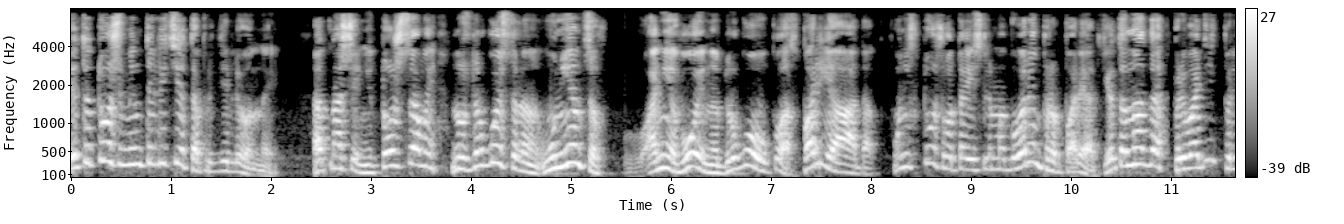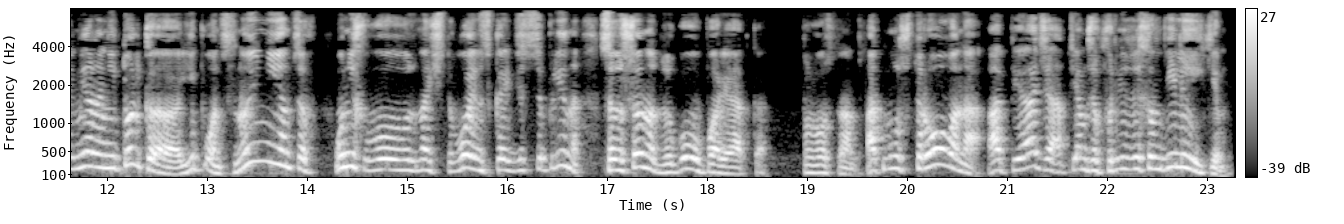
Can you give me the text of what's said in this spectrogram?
Это тоже менталитет определенный отношений. То же самое, но с другой стороны, у немцев, они воины другого класса, порядок. У них тоже, вот а если мы говорим про порядки, это надо приводить примеры не только японцев, но и немцев. У них, значит, воинская дисциплина совершенно другого порядка. Просто отмустрована, опять же, от тем же Фридрихом Великим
